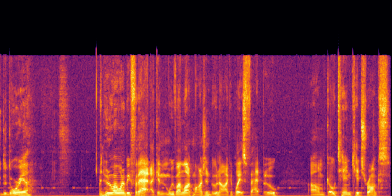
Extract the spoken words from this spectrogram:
Dodoria. And who do I want to be for that? I can we've unlocked Majin Buu now. I can play as Fat Buu, um, Goten, Kid Trunks.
